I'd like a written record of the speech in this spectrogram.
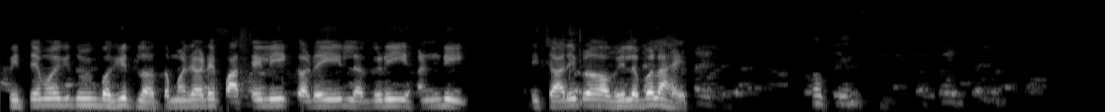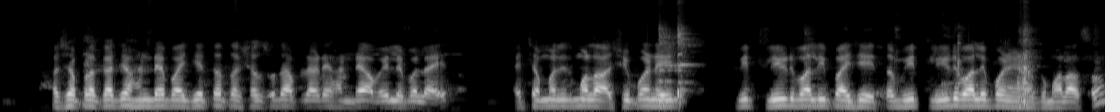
पितेमध्ये तुम्ही बघितलं तर माझ्याकडे पातेली कढई लगडी हंडी ही चारही अवेलेबल आहेत. ओके अशा प्रकारच्या हंड्या पाहिजे तर तशा सुद्धा आपल्याकडे हंड्या अवेलेबल आहेत. याच्यामध्ये तुम्हाला अशी पण येईल. विथ लीड वाली पाहिजे तर विथ लीड वाले पण येणार तुम्हाला असं.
